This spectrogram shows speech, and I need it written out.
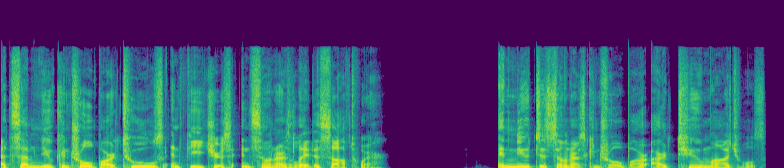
at some new control bar tools and features in Sonar's latest software. And new to Sonar's control bar are two modules.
